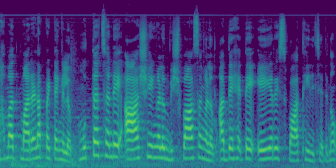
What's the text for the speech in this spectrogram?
അഹമ്മദ് മരണപ്പെട്ടെങ്കിലും മുത്തച്ഛന്റെ ആശയങ്ങളും വിശ്വാസങ്ങളും അദ്ദേഹത്തെ ഏറെ സ്വാധീനിച്ചിരുന്നു.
